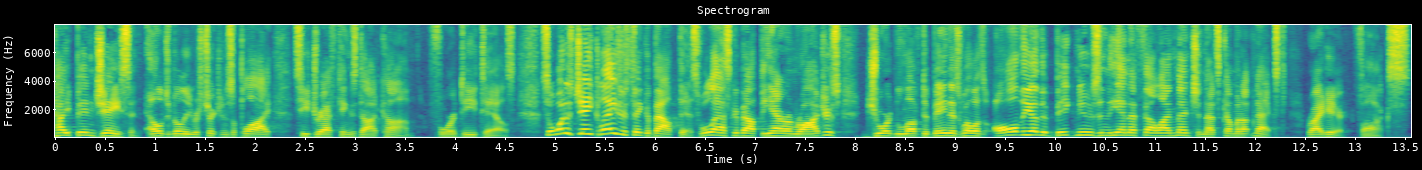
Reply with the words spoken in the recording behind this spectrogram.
Type in Jason. Eligibility restrictions apply. See DraftKings.com for details. So, what does Jay Glazer think about this? We'll ask about the Aaron Rodgers, Jordan Love debate, as well as all the other big news in the NFL I mentioned. That's coming up next, right here, Fox.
